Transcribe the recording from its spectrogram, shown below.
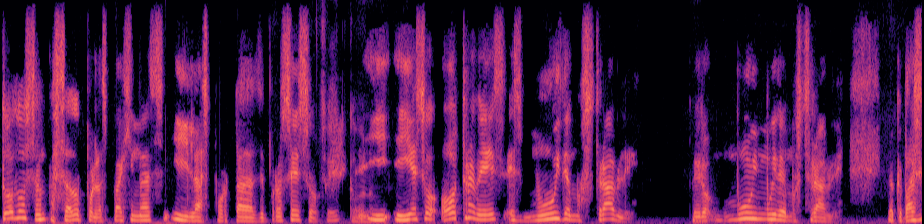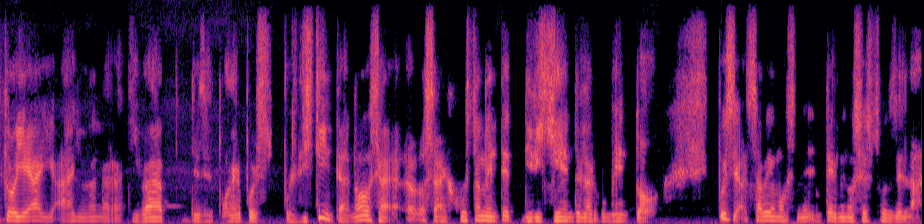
todos han pasado por las páginas y las portadas de proceso. y, y, eso otra vez es muy demostrable, pero muy, muy demostrable. Lo que pasa es que hoy hay, hay una narrativa desde el poder pues, pues distinta, ¿no? O sea, o sea, justamente dirigiendo el argumento, pues ya sabemos en términos estos de la,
